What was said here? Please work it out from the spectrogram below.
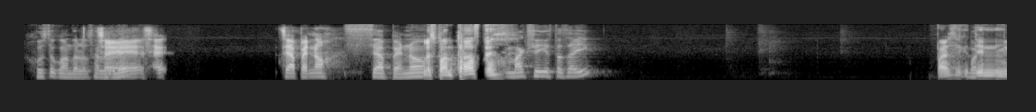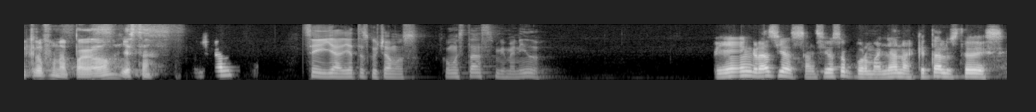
Justo cuando lo saludé. Se apenó. Se apenó. Lo espantaste. Maxi, ¿estás ahí? Parece que tiene el micrófono apagado. Ya está. Sí, ya, ya te escuchamos. ¿Cómo estás? Bienvenido. Bien, gracias. Ansioso por mañana. ¿Qué tal ustedes?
